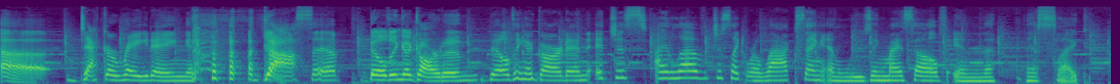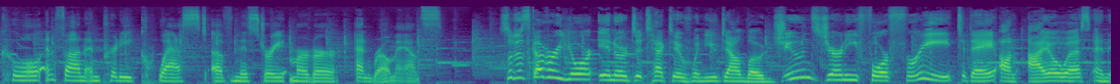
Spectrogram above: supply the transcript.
uh decorating, gossip, Building a garden. building a garden. It just I love just like relaxing and losing myself in this like cool and fun and pretty quest of mystery, murder, and romance. So discover your inner detective when you download June's Journey for free today on iOS and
